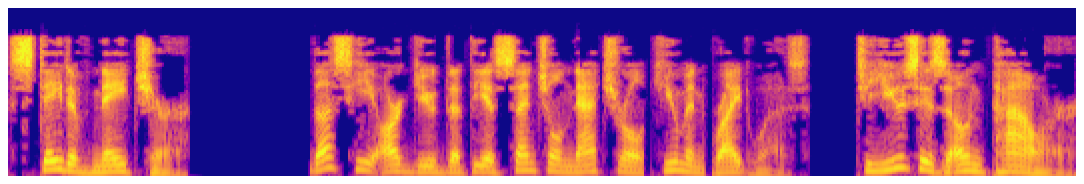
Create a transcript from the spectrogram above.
state of nature. Thus he argued that the essential natural human right was to use his own power,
